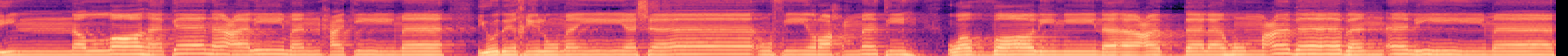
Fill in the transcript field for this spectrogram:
إِنَّ اللَّهَ كَانَ عَلِيمًا حَكِيمًا يُدْخِلُ مَن يَشَاءُ فِي رَحْمَتِهِ وَالظَّالِمِينَ أَعَدَّ لَهُمْ عَذَابًا أَلِيمًا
